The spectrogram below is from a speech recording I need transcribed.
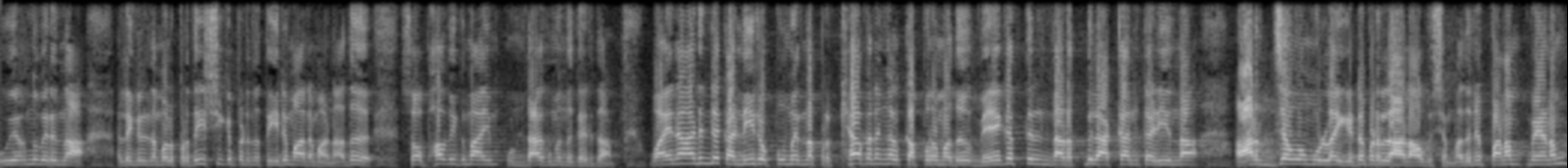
ഉയർന്നു വരുന്ന അല്ലെങ്കിൽ നമ്മൾ പ്രതീക്ഷിക്കപ്പെടുന്ന തീരുമാനമാണ്. അത് സ്വാഭാവികമായും ഉണ്ടാകുമെന്ന് കരുതാം. വയനാടിന്റെ കണ്ണീരൊപ്പും എന്ന പ്രഖ്യാപനങ്ങൾക്കപ്പുറം അത് വേഗത്തിൽ നടപ്പിലാക്കാൻ കഴിയുന്ന ആർജവമുള്ള ഇടപെടലാണ് ആവശ്യം. അതിന് പണം വേണം.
